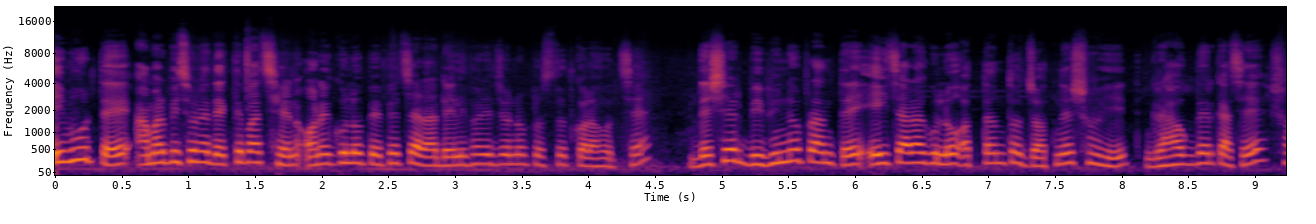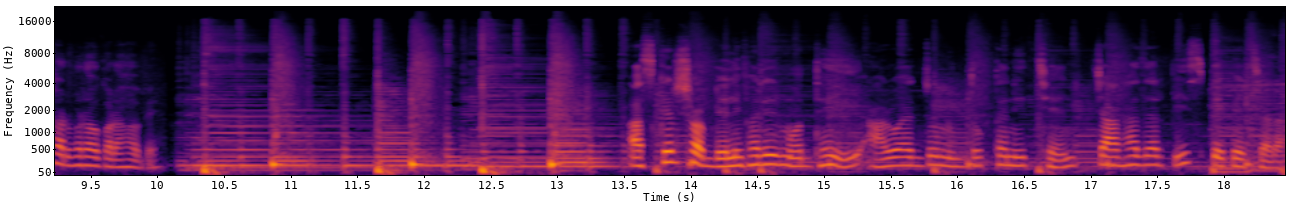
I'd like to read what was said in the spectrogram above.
এই মুহূর্তে আমার পিছনে দেখতে পাচ্ছেন অনেকগুলো পেঁপে চারা ডেলিভারির জন্য প্রস্তুত করা হচ্ছে। দেশের বিভিন্ন প্রান্তে এই চারাগুলো অত্যন্ত যত্নের সহিত গ্রাহকদের কাছে সরবরাহ করা হবে। আজকের সব ডেলিভারির মধ্যেই আরও একজন উদ্যোক্তা নিচ্ছেন চার হাজার পিস পেঁপের চারা।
